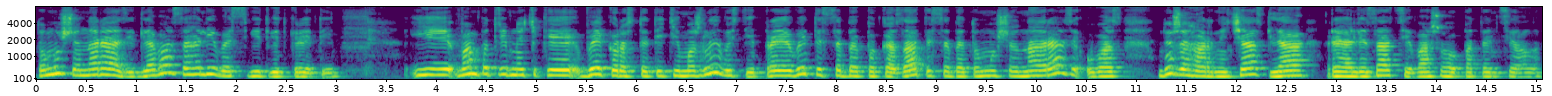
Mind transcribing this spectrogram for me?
Тому що наразі для вас взагалі весь світ відкритий. І вам потрібно тільки використати ті можливості, проявити себе, показати себе, тому що наразі у вас дуже гарний час для реалізації вашого потенціалу.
